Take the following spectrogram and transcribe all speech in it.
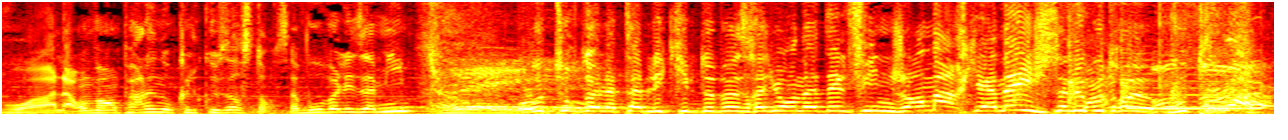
Voilà, on va en parler dans quelques instants. Ça vous va les amis Autour de la table équipe de Buzz Radio, on a Delphine, Jean-Marc et Anaïs. Salut vous, deux, vous trois.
